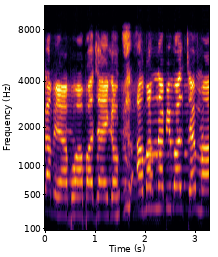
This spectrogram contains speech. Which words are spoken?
কামে আবু আবা জায়গা। আমার নবী বলছে, মা,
